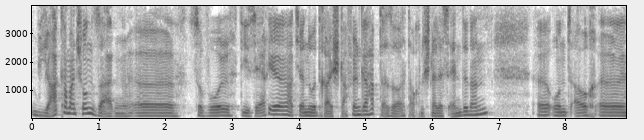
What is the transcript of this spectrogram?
Ja, kann man schon sagen. Äh, sowohl die Serie hat ja nur drei Staffeln gehabt, also hat auch ein schnelles Ende dann. Äh, und auch äh,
